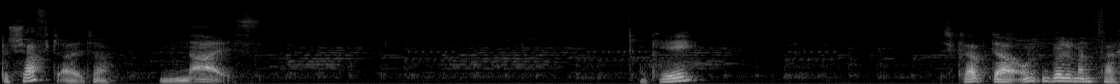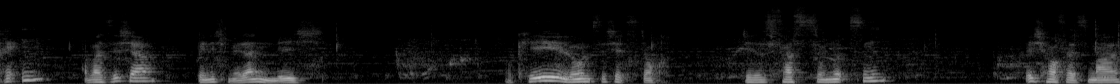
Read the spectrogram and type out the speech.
geschafft, Alter. Nice. Okay. Ich glaube, da unten würde man verrecken, aber sicher bin ich mir dann nicht. Okay, lohnt sich jetzt doch, dieses Fass zu nutzen. Ich hoffe es mal.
